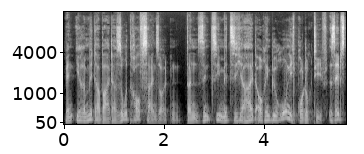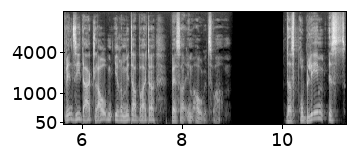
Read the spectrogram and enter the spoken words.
wenn Ihre Mitarbeiter so drauf sein sollten, dann sind sie mit Sicherheit auch im Büro nicht produktiv, selbst wenn Sie da glauben, Ihre Mitarbeiter besser im Auge zu haben. Das Problem ist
